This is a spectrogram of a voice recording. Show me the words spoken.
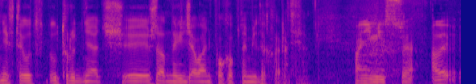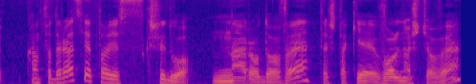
nie chcę ut- utrudniać żadnych działań pochopnymi deklaracjami. Panie ministrze, ale Konfederacja to jest skrzydło narodowe, też takie wolnościowe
